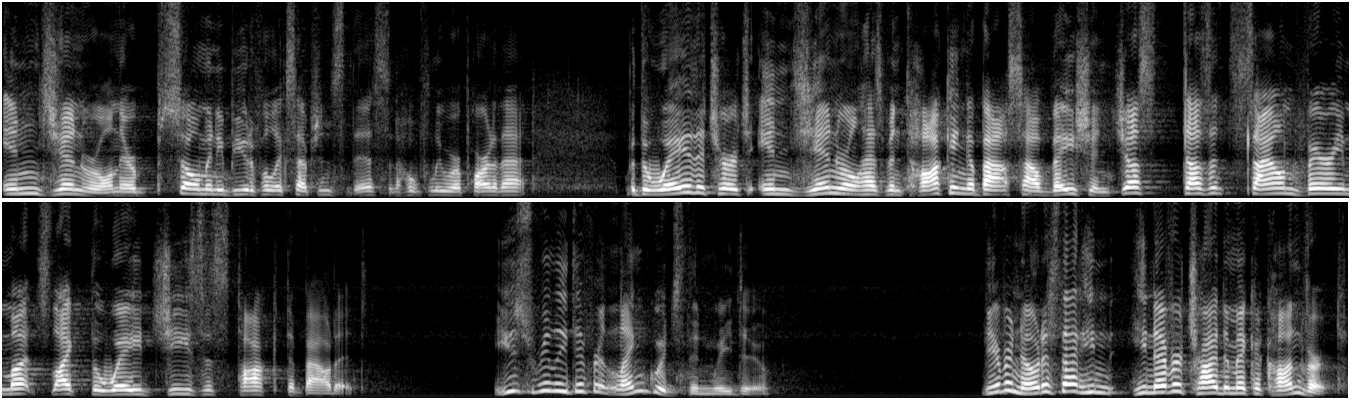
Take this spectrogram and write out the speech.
in general, and there are so many beautiful exceptions to this, and hopefully we're a part of that, but the way the church in general has been talking about salvation just doesn't sound very much like the way Jesus talked about it. He used really different language than we do. Have you ever noticed that? He, he never tried to make a convert.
